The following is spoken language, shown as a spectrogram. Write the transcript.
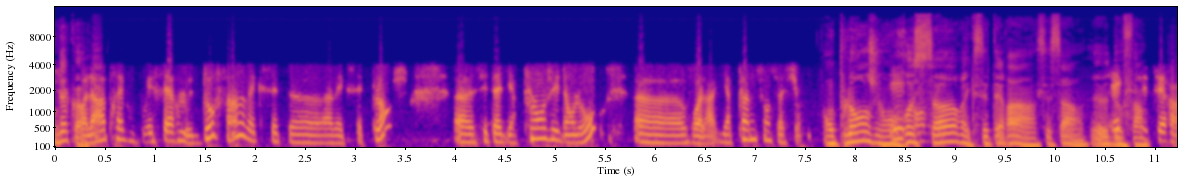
D'accord. Voilà. Après, vous pouvez faire le dauphin avec cette, euh, avec cette planche, euh, c'est-à-dire plonger dans l'eau. Euh, voilà, il y a plein de sensations, On plonge, on Et on- ressort, etc. hein, c'est ça, le dauphin. etc.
